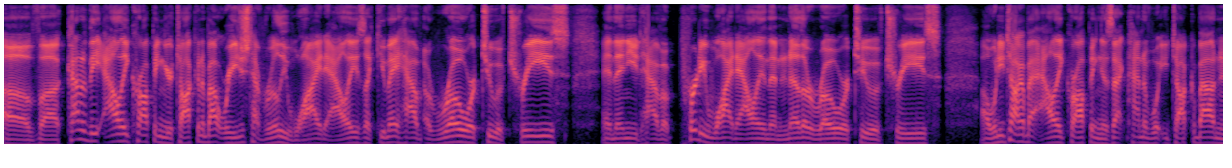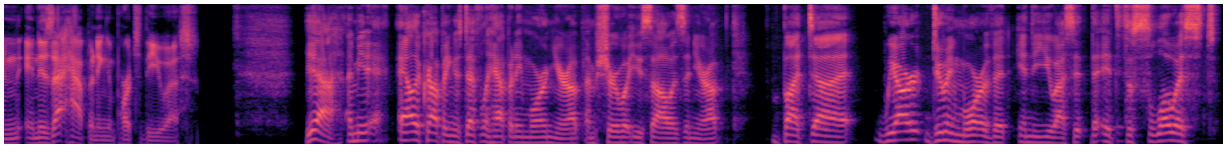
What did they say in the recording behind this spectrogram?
of uh, kind of the alley cropping you're talking about, where you just have really wide alleys. Like you may have a row or two of trees, and then you'd have a pretty wide alley, and then another row or two of trees. Uh, when you talk about alley cropping, is that kind of what you talk about, and and is that happening in parts of the US? Yeah, I mean, alley cropping is definitely happening more in Europe. I'm sure what you saw was in Europe, but uh, we are doing more of it in the US. It, it's the slowest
